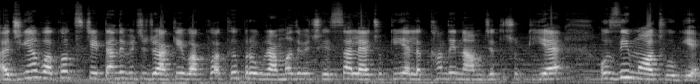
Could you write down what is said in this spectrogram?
ਅਜਿਹੀਆਂ ਵੱਖ-ਵੱਖ ਸਟੇਟਾਂ ਦੇ ਵਿੱਚ ਜਾ ਕੇ ਵੱਖ-ਵੱਖ ਪ੍ਰੋਗਰਾਮਾਂ ਦੇ ਵਿੱਚ ਹਿੱਸਾ ਲੈ ਚੁੱਕੀ ਹੈ, ਲੱਖਾਂ ਦੇ ਨਾਮ ਜਿੱਤ ਚੁੱਕੀ ਹੈ ਉਸ ਦੀ ਮੌਤ ਹੋ ਗਈ ਹੈ।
